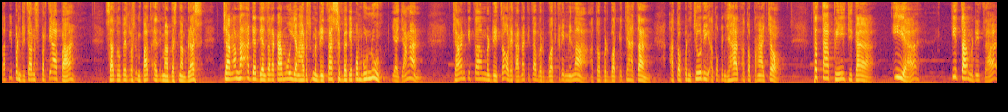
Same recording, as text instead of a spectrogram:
Tapi penderitaan seperti apa? 1 Petrus 4 ayat 15 16. Janganlah ada di antara kamu yang harus menderita sebagai pembunuh. Ya jangan. Jangan kita menderita oleh karena kita berbuat kriminal atau berbuat kejahatan atau pencuri atau penjahat atau pengacau tetapi jika ia kita menderita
